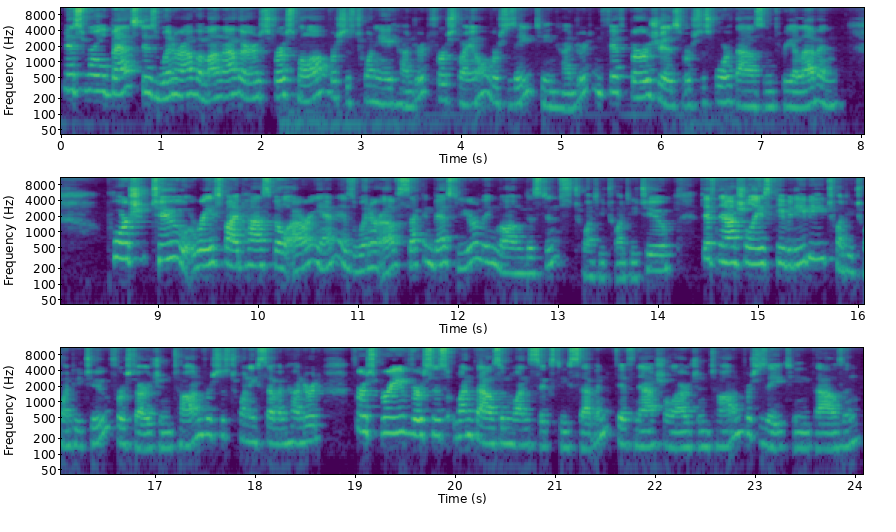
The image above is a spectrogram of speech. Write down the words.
Miss World Best is winner of, among others, first Milan versus 2800, first Royan versus 1800, and fifth Bourges versus 4,311. Porsche 2, raced by Pascal Ariane, is winner of second best yearling long distance 2022. Fifth National Ace KBDB 2022, first Argenton versus 2700, first Brive versus 1167, fifth National Argenton versus 18,000,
